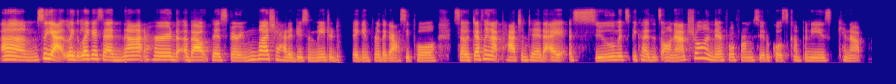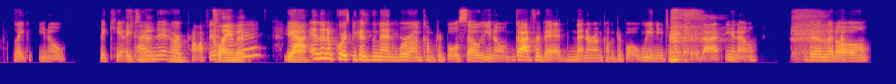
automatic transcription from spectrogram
Um, so yeah, like like I said, not heard about this very much. I had to do some major digging for the Gossypol. So definitely not patented. I assume it's because it's all natural and therefore pharmaceuticals companies cannot like, you know, they can't patent it or profit claim it. it yeah. yeah. And then, of course, because the men were uncomfortable. So, you know, God forbid men are uncomfortable. We need to make sure that, you know, their little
